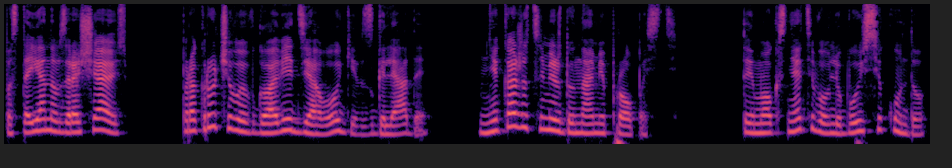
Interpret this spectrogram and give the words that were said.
Постоянно возвращаюсь, прокручиваю в голове диалоги, взгляды. Мне кажется, между нами пропасть. Ты мог снять его в любую секунду.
